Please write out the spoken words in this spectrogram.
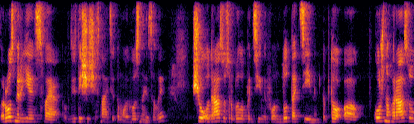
розмір ЄСВ в 2016-му його знизили, що одразу зробило пенсійний фонд дотаційним. Тобто е, кожного разу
